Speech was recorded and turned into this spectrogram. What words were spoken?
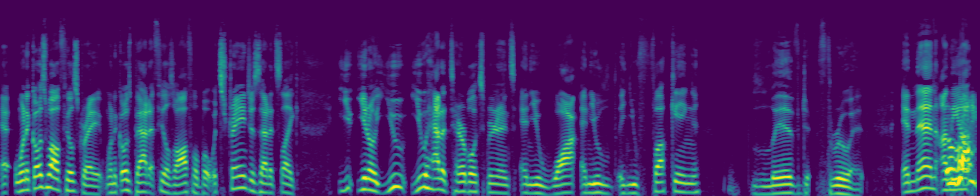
eh, when it goes well, it feels great. When it goes bad, it feels awful. But what's strange is that it's like, you, you know, you you had a terrible experience and you wa- and you and you fucking lived through it. And then on the o-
